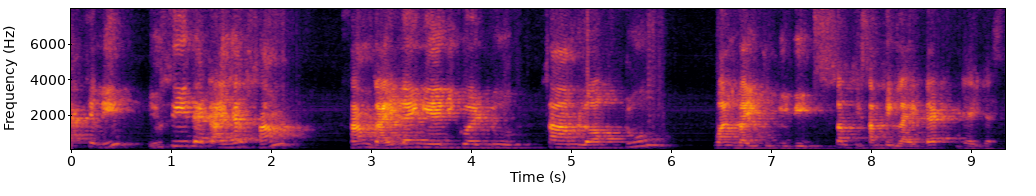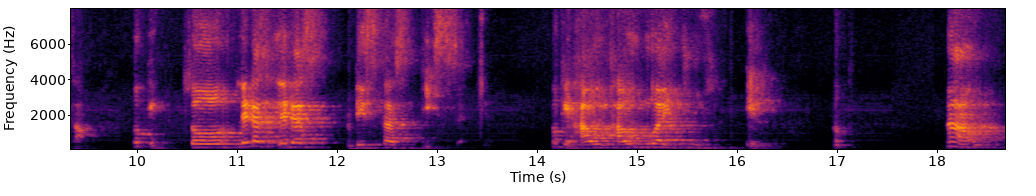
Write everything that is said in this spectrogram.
actually you see that I have some some guideline L equal to some log 2 1 by 2 p bits something something like that they just come. Okay, so let us let us discuss this. Actually. Okay, how how do I choose L? Okay. Now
